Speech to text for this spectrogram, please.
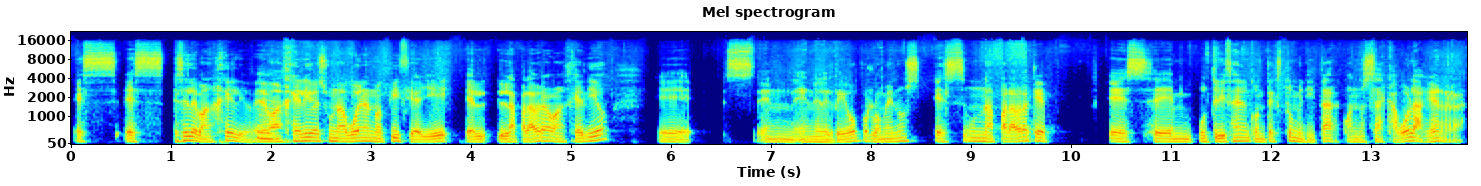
Es, es, es el Evangelio. El mm. Evangelio es una buena noticia y el, la palabra Evangelio eh, en, el griego por lo menos, es una palabra que eh, se utiliza en el contexto militar, cuando se acabó la guerra.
